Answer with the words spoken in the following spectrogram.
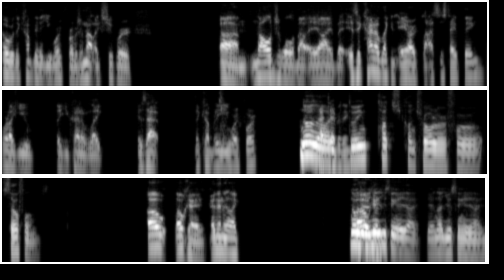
over the company that you work for which i'm not like super um knowledgeable about ai but is it kind of like an ar glasses type thing where like you like you kind of like is that the company you work for no no I'm doing touch controller for cell phones oh okay and then it like no they're okay. not using ai they're not using ai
